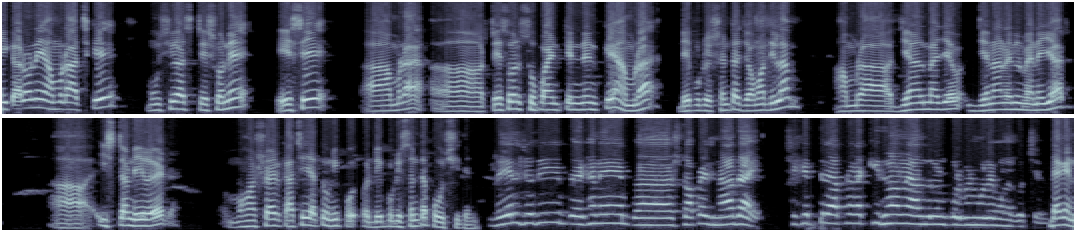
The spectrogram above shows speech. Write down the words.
এই কারণে আমরা আজকে মুর্শিদাবাদ স্টেশনে এসে আমরা স্টেশন সুপারিনটেন্ডেন্টকে আমরা ডেপুটেশনটা জমা দিলাম। আমরা general manager general manager eastern রেলওয়ের মহাশয়ের কাছে যাতে উনি ডেপুটেশনটা পৌঁছে দেন। রেল যদি এখানে স্টপেজ না দেয় সেক্ষেত্রে আপনারা কি ধরনের আন্দোলন করবেন বলে মনে করছেন? দেখেন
